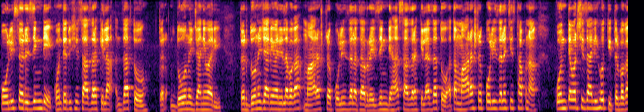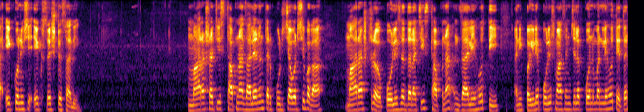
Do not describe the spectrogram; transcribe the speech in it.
पोलीस रिझिंग डे कोणत्या दिवशी साजरा केला जातो? तर दोन जानेवारी. तर दोन जानेवारीला बघा महाराष्ट्र पोलीस दलाचा रेझिंग डे हा साजरा केला जातो. आता महाराष्ट्र पोलीस दलाची स्थापना कोणत्या वर्षी झाली होती? तर बघा एकोणीसशे एकसष्ट साली. महाराष्ट्राची स्थापना झाल्यानंतर पुढच्या वर्षी बघा महाराष्ट्र पोलीस दलाची स्थापना झाली होती. आणि पहिले पोलीस महासंचालक कोण बनले होते? तर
